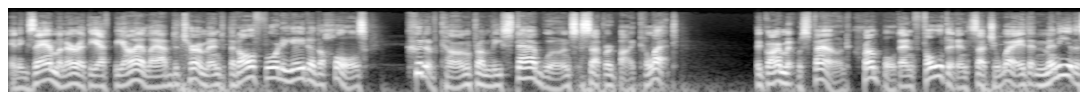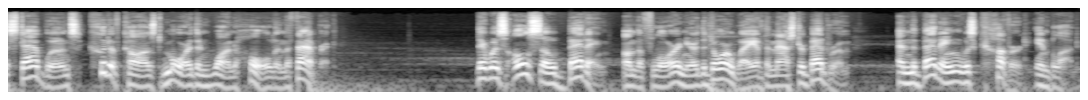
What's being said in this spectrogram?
an examiner at the FBI lab determined that all 48 of the holes could have come from the stab wounds suffered by Colette. The garment was found, crumpled and folded in such a way that many of the stab wounds could have caused more than one hole in the fabric. There was also bedding on the floor near the doorway of the master bedroom, and the bedding was covered in blood.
